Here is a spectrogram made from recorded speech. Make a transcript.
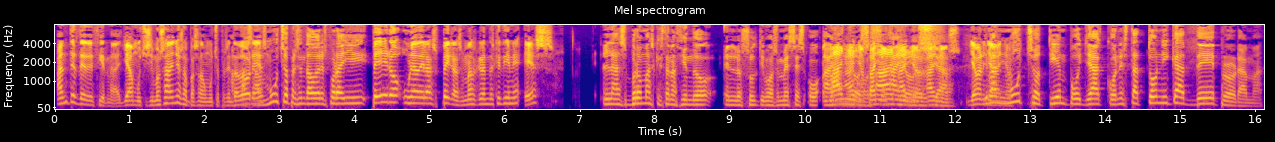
antes de decir nada, ya muchísimos años, han pasado muchos presentadores, Pasan muchos presentadores por allí. pero una de las pegas más grandes que tiene es... Las bromas que están haciendo en los últimos meses o años. Años, años, años, ya. años. Llevan ya Llevan años. mucho tiempo ya con esta tónica de programa.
